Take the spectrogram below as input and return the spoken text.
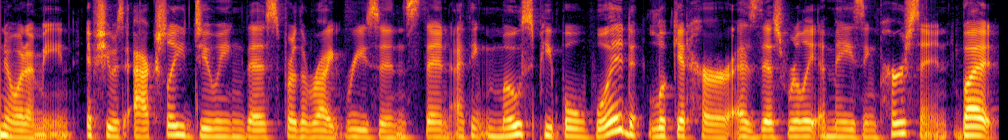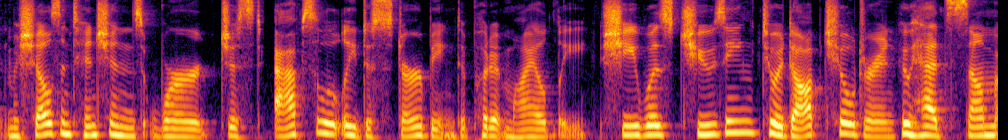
know what I mean. If she was actually doing this for the right reasons, then I think most people would look at her as this really amazing person. But Machelle's intentions were just absolutely disturbing, to put it mildly. She was choosing to adopt children who had some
